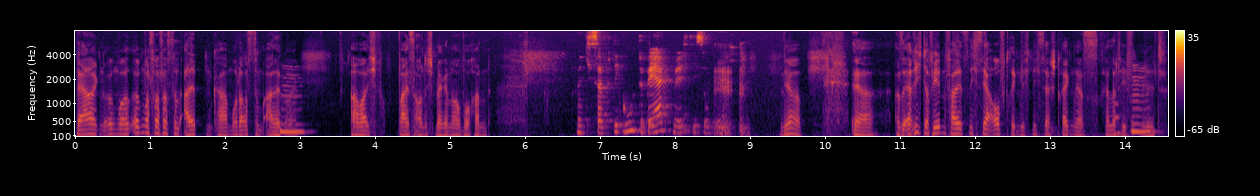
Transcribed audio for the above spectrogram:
Bergen, irgendwas, irgendwas was aus den Alpen kam oder aus dem Allgäu. Hm. Aber ich weiß auch nicht mehr genau, woran. Ist einfach die gute Bergmilch, die so gut. Ja, er, also er riecht auf jeden Fall jetzt nicht sehr aufdringlich, nicht sehr streng, er ist relativ Mhm. mild.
